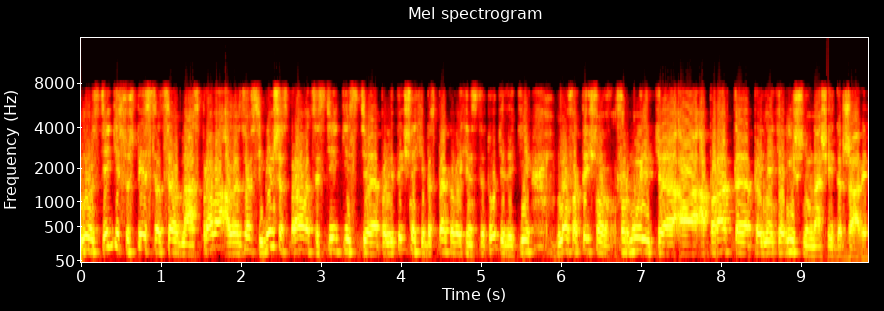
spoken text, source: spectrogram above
ну стійкість суспільства це одна справа, але зовсім інша справа це стійкість е, політичних і безпекових інститутів, які ну фактично формують е, апарат е, прийняття рішень в нашій державі.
